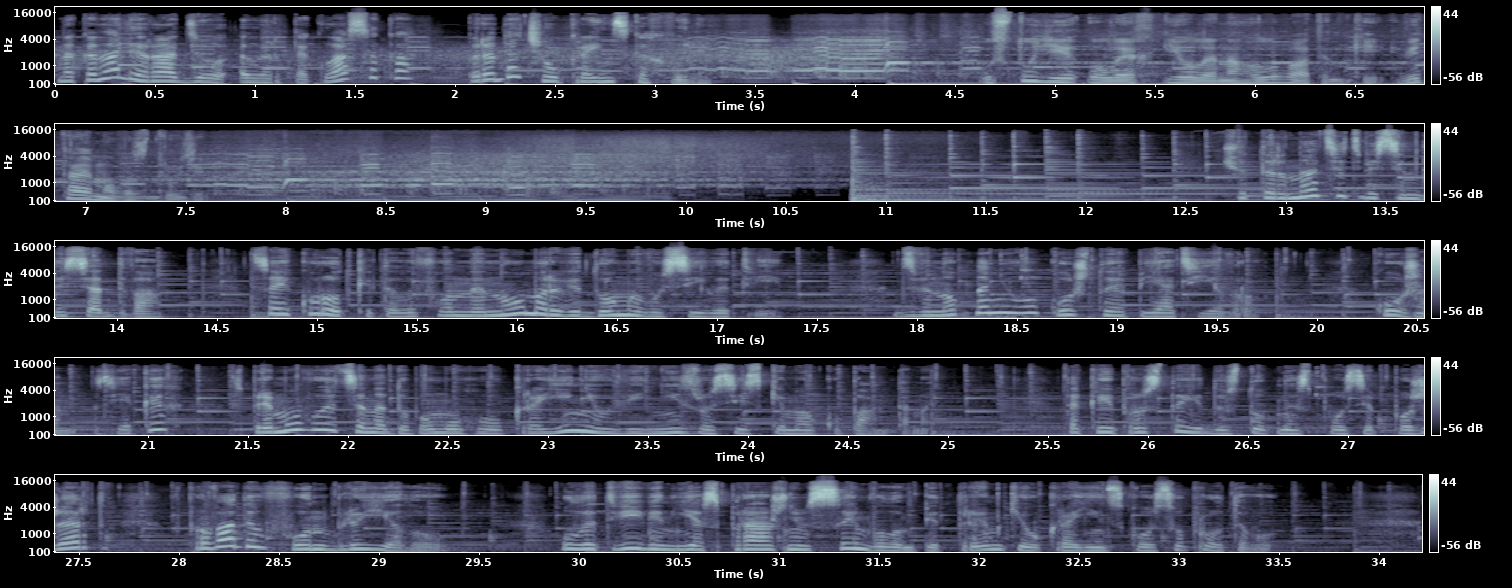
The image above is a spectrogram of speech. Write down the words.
На каналі Радіо ЛРТ Класика передача Українська хвиля. У студії Олег і Олена Головатенки. Вітаємо вас, друзі. – 1482. Цей короткий телефонний номер відомий в усій Литві. Дзвінок на нього коштує 5 євро. Кожен з яких спрямовується на допомогу Україні у війні з російськими окупантами. Такий простий і доступний спосіб пожертв впровадив фонд Blue Yellow. У Литві він є справжнім символом підтримки українського супротиву.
